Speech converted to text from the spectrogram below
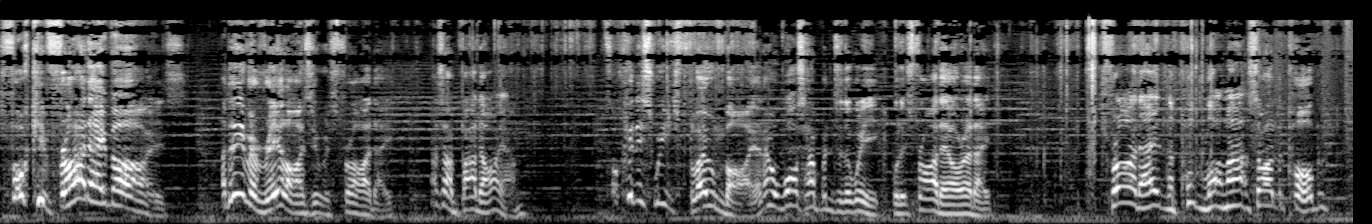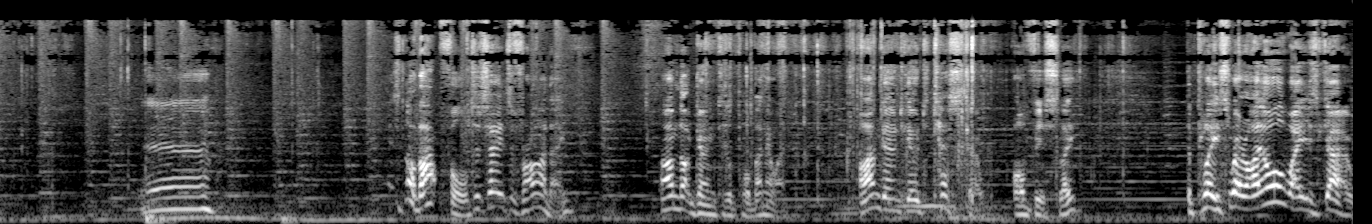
fucking Friday, boys. I didn't even realise it was Friday. That's how bad I am. Fucking this week's flown by. I know what's happened to the week, but it's Friday already. Friday, the pub, lot I'm outside the pub. Yeah. It's not that full to say it's a Friday. I'm not going to the pub anyway. I'm going to go to Tesco, obviously. The place where I always go.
